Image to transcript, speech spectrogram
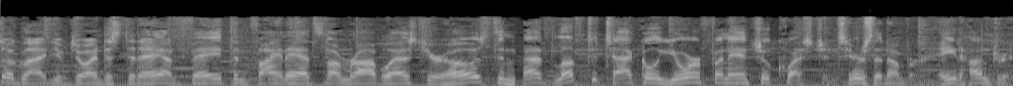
So glad you've joined us today on Faith and Finance. I'm Rob West, your host, and I'd love to tackle your financial questions. Here's the number 800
